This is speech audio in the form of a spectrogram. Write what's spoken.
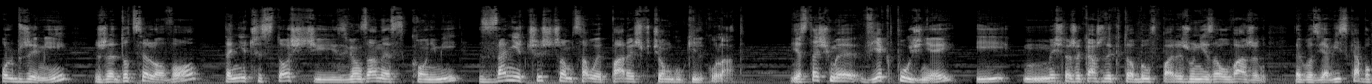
olbrzymi, że docelowo te nieczystości związane z końmi zanieczyszczą cały Paryż w ciągu kilku lat. Jesteśmy wiek później i myślę, że każdy, kto był w Paryżu, nie zauważył tego zjawiska, bo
